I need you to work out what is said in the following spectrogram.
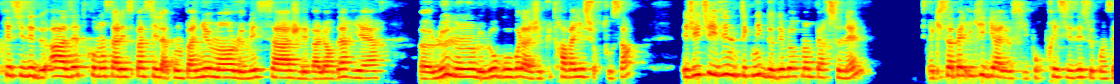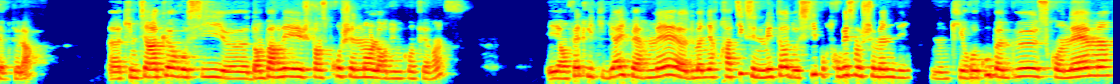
préciser de A à Z comment ça allait se passer, l'accompagnement, le message, les valeurs derrière, le nom, le logo. Voilà, j'ai pu travailler sur tout ça. Et j'ai utilisé une technique de développement personnel qui s'appelle Ikigai aussi, pour préciser ce concept-là, euh, qui me tient à cœur aussi euh, d'en parler, je pense, prochainement lors d'une conférence. Et en fait, l'ikigai permet, euh, de manière pratique, c'est une méthode aussi pour trouver son chemin de vie, donc qui recoupe un peu ce qu'on aime,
